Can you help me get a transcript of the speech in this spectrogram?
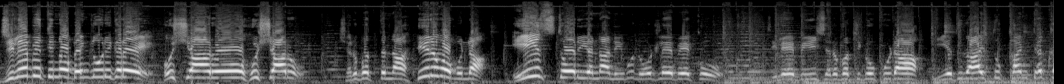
ಜಿಲೇಬಿ ತಿನ್ನೋ ಬೆಂಗಳೂರಿಗರೇ, ಹುಷಾರು ಹುಷಾರು. ಶರಬತ್ತನ್ನ ಹೀರುವ ಮುನ್ನ ಈ ಸ್ಟೋರಿಯನ್ನ ನೀವು ನೋಡ್ಲೇಬೇಕು. ಜಿಲೇಬಿ ಶರಬತ್ತಿಗೂ ಕೂಡ ಎದುರಾಯ್ತು ಕಂಟಕ.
